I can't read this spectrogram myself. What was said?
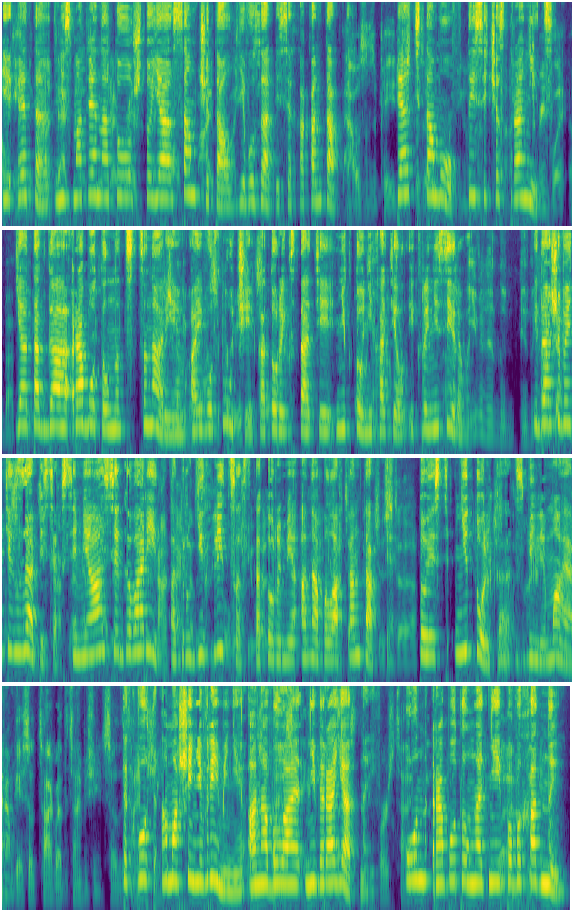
И это, несмотря на то, что я сам читал в его записях о контактах. Пять томов, тысяча страниц. Я тогда работал над сценарием о его случае, который, кстати, никто не хотел экранизировать. И даже в этих записях Семиаси говорит о других лицах, с которыми она была в контакте. Uh, то есть не только с Билли Майером. Так вот, о машине времени она была невероятной. Он работал над ней по выходным.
